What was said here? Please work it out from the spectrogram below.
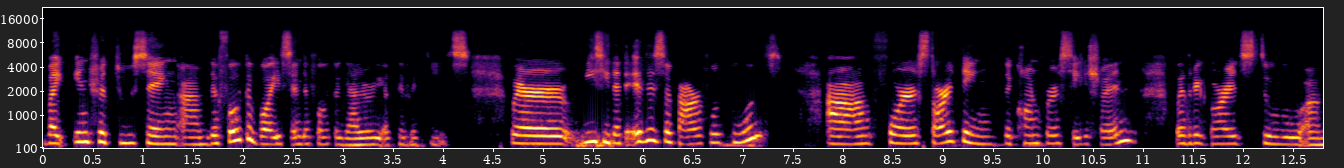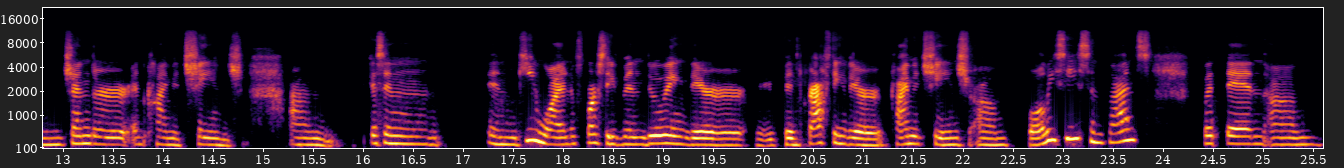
by introducing um, the photo voice and the photo gallery activities, where we see that it is a powerful tool uh, for starting the conversation with regards to um, gender and climate change. Um, because in in Guiuan, of course, they've been doing their, they've been crafting their climate change um, policies and plans, but then um,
